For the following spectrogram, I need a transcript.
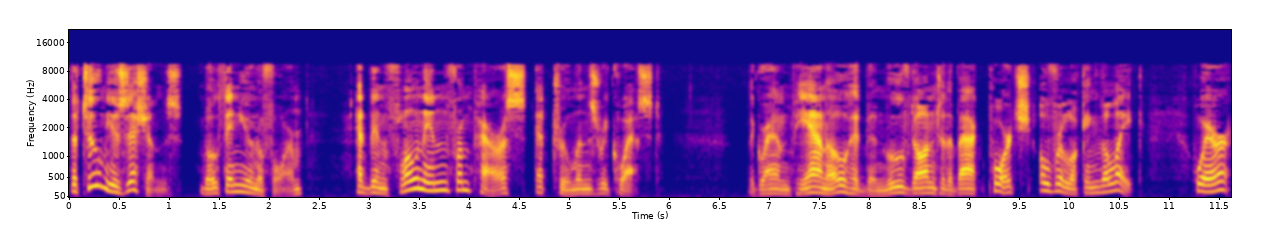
The two musicians, both in uniform, had been flown in from Paris at Truman's request. The grand piano had been moved on to the back porch overlooking the lake, where,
